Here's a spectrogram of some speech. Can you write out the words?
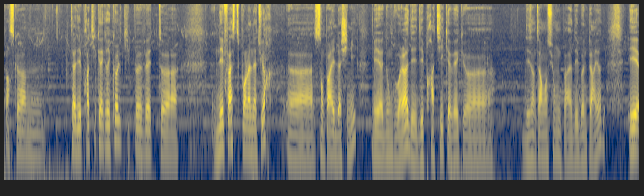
Parce que euh, tu as des pratiques agricoles qui peuvent être euh, néfastes pour la nature, euh, sans parler de la chimie, mais donc voilà, des, pratiques avec des interventions pas des bonnes périodes. Et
